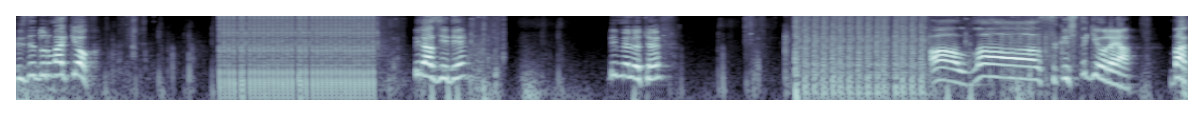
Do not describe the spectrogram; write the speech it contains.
Bizde durmak yok. Biraz yedi. Bir molotöf. Allah sıkıştı ki oraya. Bak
